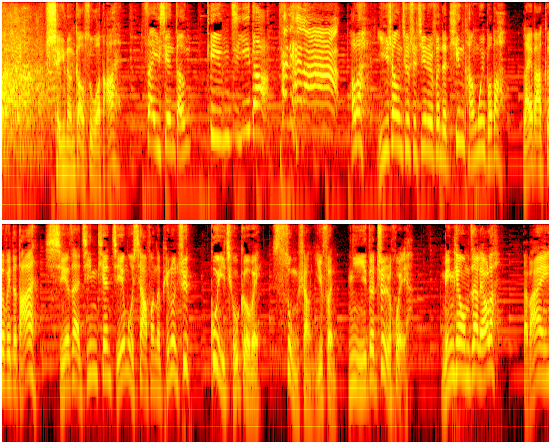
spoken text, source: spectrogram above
谁能告诉我答案？在线等，挺急的，太厉害啦！好了，以上就是今日份的厅堂微博报，来把各位的答案写在今天节目下方的评论区，跪求各位送上一份你的智慧呀！明天我们再聊了，拜拜。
